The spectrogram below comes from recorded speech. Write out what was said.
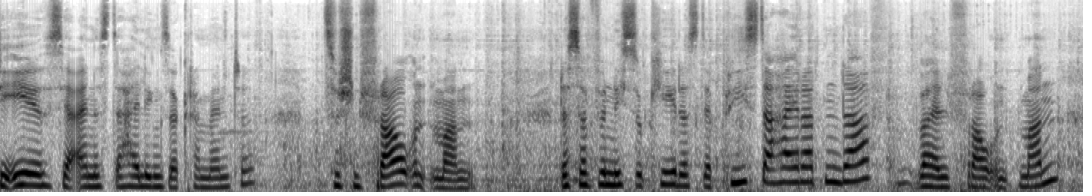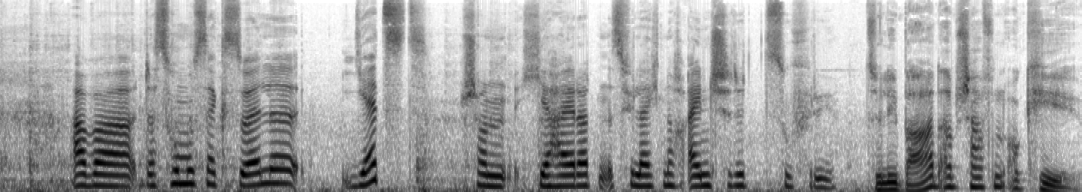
die Ehe ist ja eines der heiligen Sakramente zwischen Frau und Mann. Deshalb finde ich es okay, dass der Priester heiraten darf, weil Frau und Mann. Aber das Homosexuelle jetzt schon hier heiraten, ist vielleicht noch ein Schritt zu früh. Zölibat abschaffen, okay.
